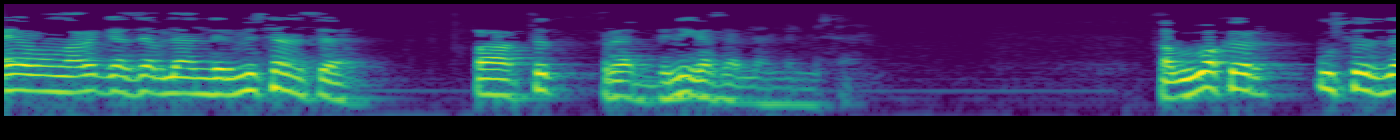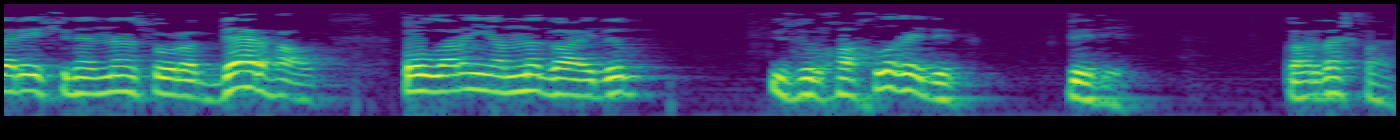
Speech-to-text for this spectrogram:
Əgər onları qəzəbləndirmirsənsə, artıq Rəbbini qəzəbləndirmirsən. Əbu Bakır bu sözləri eşidəndən sonra dərhal onların yanına qayıdıb, üzrxahlıq edib, dedi. Qardaşlar,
